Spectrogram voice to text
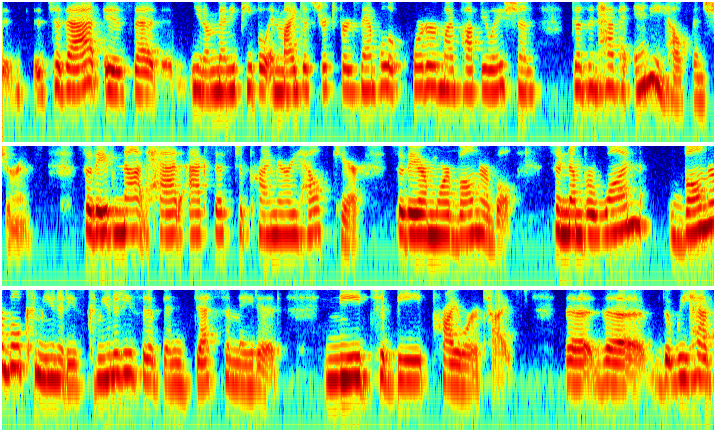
uh, to that is that, you know, many people in my district, for example, a quarter of my population doesn't have any health insurance. So they've not had access to primary health care. So they are more vulnerable. So, number one, vulnerable communities, communities that have been decimated, need to be prioritized. The, the, the, we have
